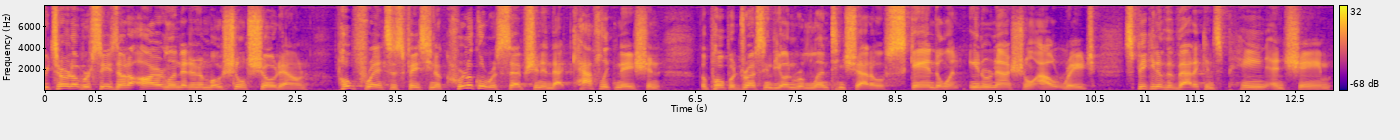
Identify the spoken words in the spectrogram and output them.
We turn overseas now to Ireland and an emotional showdown. Pope Francis facing a critical reception in that Catholic nation. The Pope addressing the unrelenting shadow of scandal and international outrage, speaking of the Vatican's pain and shame,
